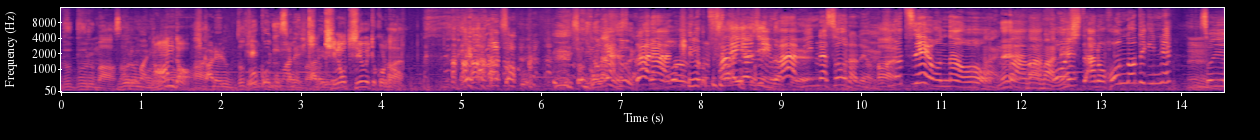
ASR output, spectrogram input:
ブブルマーさん。ブルマにねなんだ惹かれる。どどこにまで惹かれる？気の強いところだ。はいそこなんですだからあのサイヤ人はみんなそうなのよ、はい。気の強い女を、はい。ねまあまあ,、まあまあの本能的にね、うん。そうい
